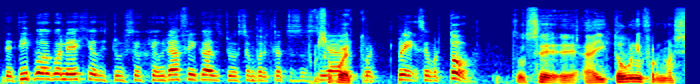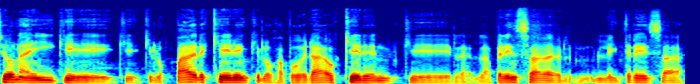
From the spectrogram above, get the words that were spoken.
de tipo de colegio, distribución geográfica, distribución por estatus social, por precio, por todo. Entonces, eh, hay toda una información ahí que, que, los padres quieren, que los apoderados quieren, que la, prensa le interesa.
